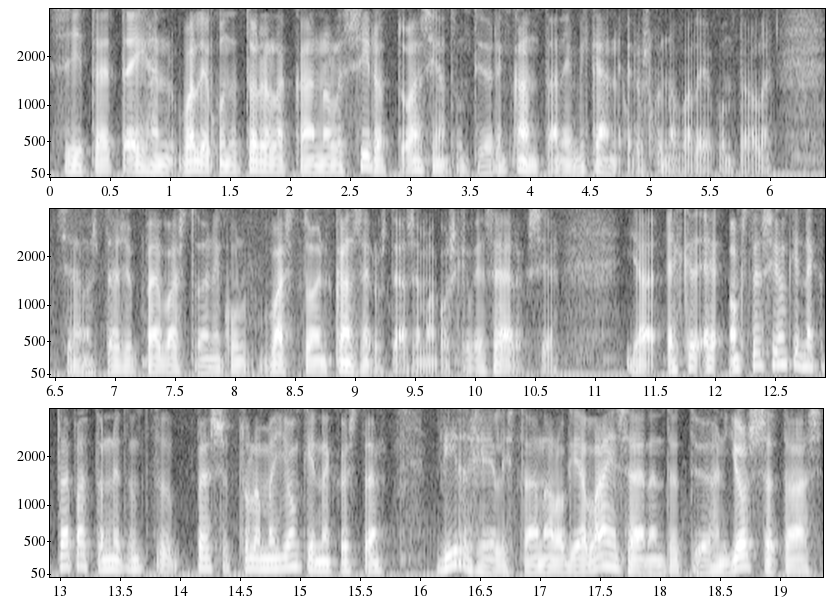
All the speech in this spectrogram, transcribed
siitä, että eihän valiokunta todellakaan ole sidottu asiantuntijoiden kantaan, ei mikään eduskunnan valiokunta ole. Sehän on täysin päinvastoin niin vastoin kansanedustaja-asemaa koskevia säädöksiä. Ja ehkä, eh, onko tässä jonkinnäköistä tapahtunut, että on päässyt tulemaan jonkinnäköistä virheellistä analogia lainsäädäntötyöhön, jossa taas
